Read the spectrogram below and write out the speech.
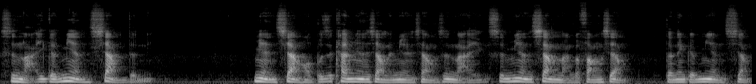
是哪一个面相的你？面相哈，不是看面相的面相，是哪是面向哪个方向的那个面相？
